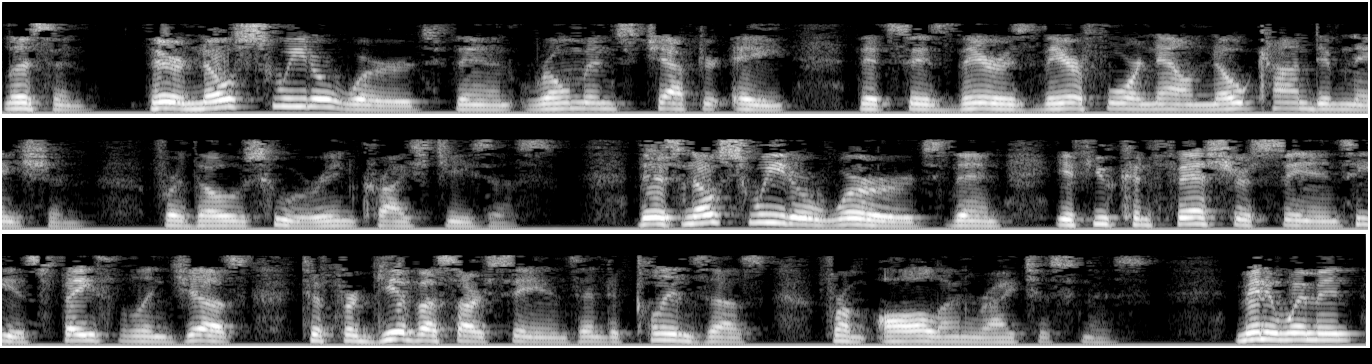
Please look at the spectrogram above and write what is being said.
Listen, there are no sweeter words than Romans chapter 8 that says, there is therefore now no condemnation for those who are in Christ Jesus. There's no sweeter words than if you confess your sins, He is faithful and just to forgive us our sins and to cleanse us from all unrighteousness. Men and women,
